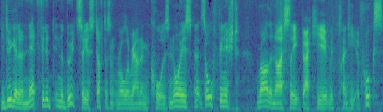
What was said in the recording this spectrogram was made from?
You do get a net fitted in the boot so your stuff doesn't roll around and cause noise, and it's all finished rather nicely back here with plenty of hooks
